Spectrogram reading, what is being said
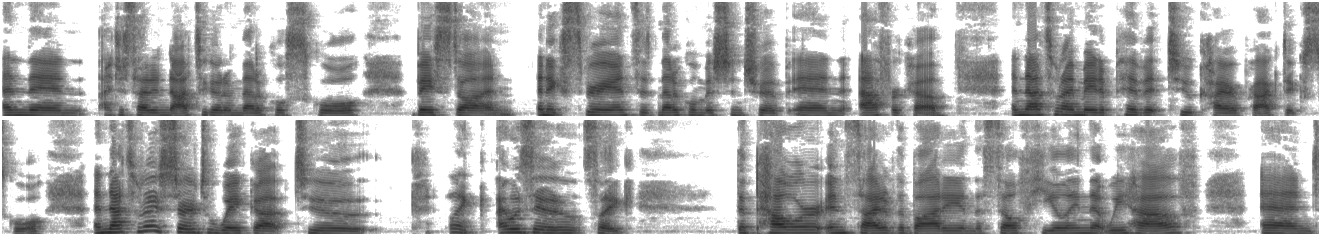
and then I decided not to go to medical school based on an experience, a medical mission trip in Africa, and that's when I made a pivot to chiropractic school, and that's when I started to wake up to, like, I would say it's like the power inside of the body and the self healing that we have. And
